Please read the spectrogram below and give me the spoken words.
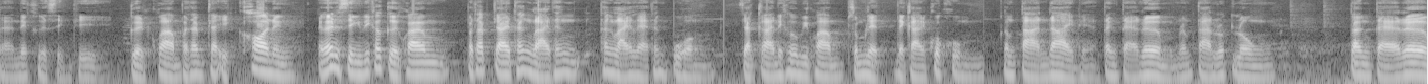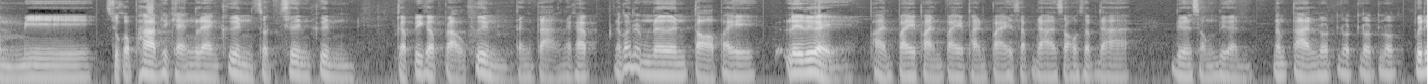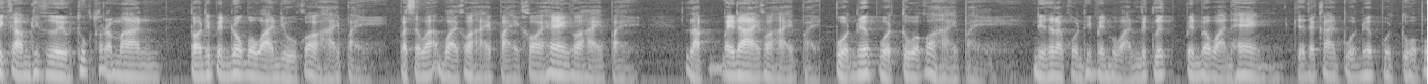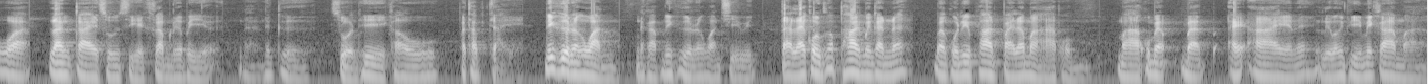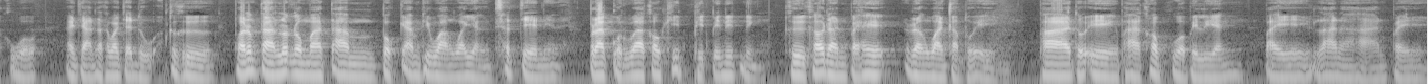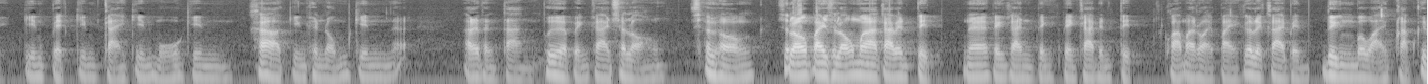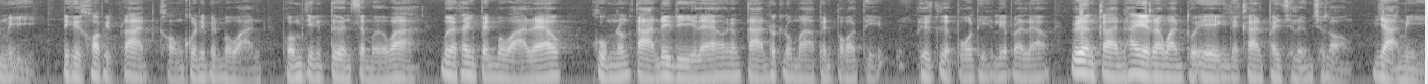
นะนี่คือสิ่งที่เกิดความประทับใจอีกข้อหนึ่งดังนั้นสิ่งที่เขาเกิดความประทับใจทั้งหลายทั้งทั้งหลายแหล่ทั้งปวง จากการที่เขามีความสำเร็จในการควบคุมน้ำตาลได้เนี่ยตั้งแต่เริ่มน้ำตาลลดลง ตั้งแต่เริ่มมีสุขภาพที่แข็งแรงขึ้น สดชื่นขึ้น กระปรี้กระเปร่าขึ้นต่างๆนะครับ แล้วก็ดำเนินต่อไปเรื่อยๆ ผ่านไปผ่านไปผ่านไปสัปดาห์สองสัปดาห์ เดือนสองเดือน น้ำตาลลดลดลดลดพฤติกรรมที่เคยทุกทรมาน ตอนที่เป็นโรคเบาหวานอยู่ก็หายไป ปัสสาวะบ่อยก็หายไปคอแห้งก็หายไป หลับไม่ได้ก็หายไป ปวดเนื้อปวดตัวก็หายไปนี่สำหรับคนที่เป็นเบาหวานลึกๆ เป็นเบาหวานแห้งเกิดอาการปวดเนื้อปวดตัว เพราะว่าร่างกายสูญเสียกล้ามเนื้อไปเยอะนะนั่นคือส่วนที่เขาประทับใจ นี่คือรางวัลนะครับนี่คือรางวัลชีวิต แต่หลายคนก็พลาดเหมือนกันนะ บางคนที่พลาดไปแล้วมาหาผม มาผมแบบแบบอายๆนะหรือบางทีไม่กล้ามากลัวอาจารย์นัทวัฒน์จะดุก็คือ พอน้ำตาลลดลงมาตามโปรแกรมที่วางไว้อย่างชัดเจนเนี่ยปรากฏว่าเขาคิดผิดไปนิดหนึ่งคือเขาดันไปให้รางวัลกับตัวเอง พาตัวเองพาครอบครัวไปเลี้ยง ไปร้านอาหารไปกินเป็ดกินไก่กินหมูกินข้าวกินขนมกินอะไรต่างๆ เพื่อเป็นการฉลอง ฉลองฉลองไปฉลองมากลายเป็นติดนะเป็นการเป็นเป็นการเป็นติดความอร่อยไป ก็เลยกลายเป็นดึงเบาหวานกลับขึ้นมาอีก นี่คือข้อผิดพลาดของคนที่เป็นเบาหวาน ผมจึงเตือนเสมอว่า เมื่อท่านเป็นเบาหวานแล้ว คุมน้ำตาลได้ดีแล้ว น้ำตาลลดลงมาเป็นปกติ หรือเกือบปกติเรียบร้อยแล้ว เรื่องการให้รางวัลตัวเองในการไปเฉลิมฉลอง อย่ามี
